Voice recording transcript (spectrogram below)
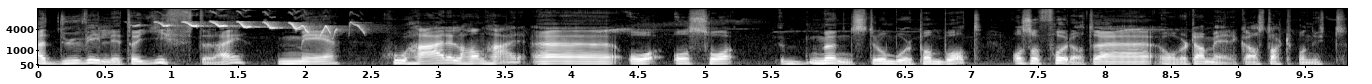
er du villig til å gifte deg med hun her eller han her, eh, og, og så mønstre om bord på en båt, og så dra over til Amerika og starte på nytt?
